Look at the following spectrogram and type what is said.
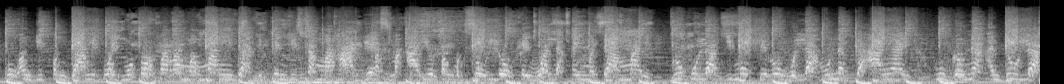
ako ang gipanggamit Wide motor para mamangga. Depende sa mahagi. Mas maayo pang magsulo Kay wala kay madamay. Grupo lagi mo pero wala mo nagkaangay. Hugaw na ang dula.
